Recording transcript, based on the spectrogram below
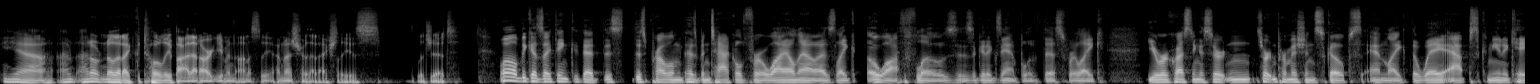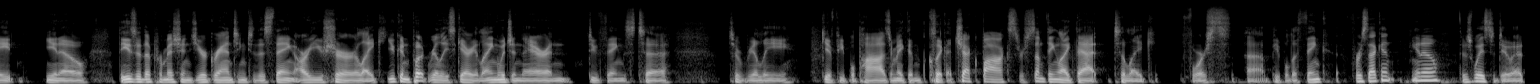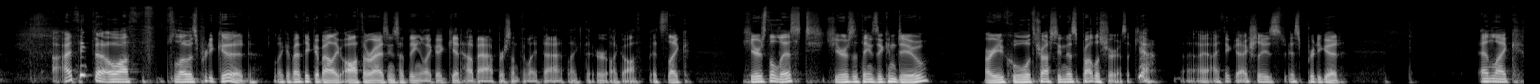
yeah, I'm, I don't know that I could totally buy that argument, honestly. I'm not sure that actually is legit. Well, because I think that this this problem has been tackled for a while now as like OAuth flows is a good example of this, where like you're requesting a certain certain permission scopes and like the way apps communicate, you know, these are the permissions you're granting to this thing. Are you sure? Like you can put really scary language in there and do things to to really give people pause or make them click a checkbox or something like that to like force uh, people to think for a second. You know, there's ways to do it. I think the OAuth flow is pretty good. Like if I think about like authorizing something like a GitHub app or something like that, like the, or like auth, it's like here's the list, here's the things it can do. Are you cool with trusting this publisher? It's like yeah, I, I think actually is is pretty good. And like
